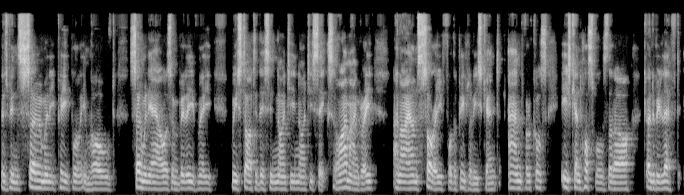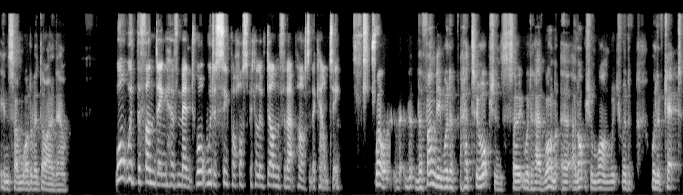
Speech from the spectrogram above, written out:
There's been so many people involved, so many hours, and believe me, we started this in 1996. So I'm angry, and I am sorry for the people of East Kent, and for of course East Kent hospitals that are going to be left in somewhat of a dire now. What would the funding have meant? What would a super hospital have done for that part of the county? Well, the, funding would have had two options. So it would have had one, uh, an option one, which would have, would have kept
